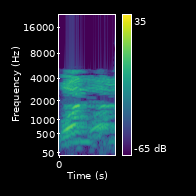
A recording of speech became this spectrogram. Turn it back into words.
What?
